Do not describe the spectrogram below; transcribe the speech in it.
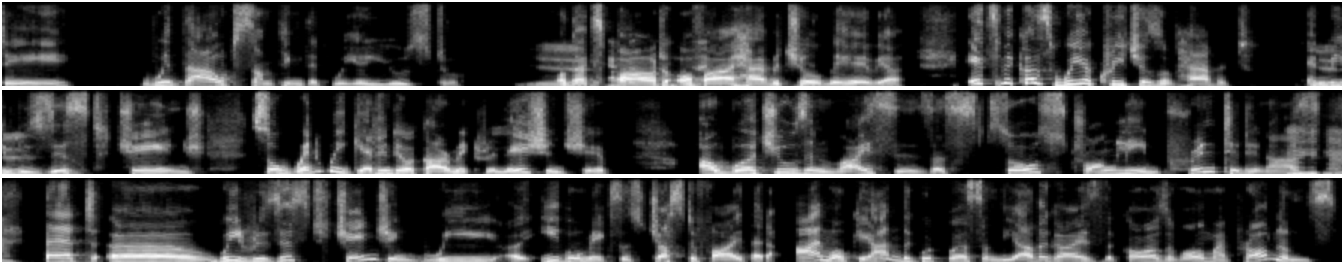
day without something that we are used to Yeah. or that's part of our habitual behavior it's because we are creatures of habit and we Yeah. resist change so when we get into a karmic relationship our virtues and vices are so strongly imprinted in us Mhm. that uh, we resist changing. We uh, ego makes us justify that I'm okay, I'm the good person, the other guy is the cause of all my problems.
